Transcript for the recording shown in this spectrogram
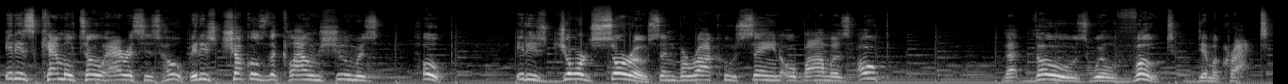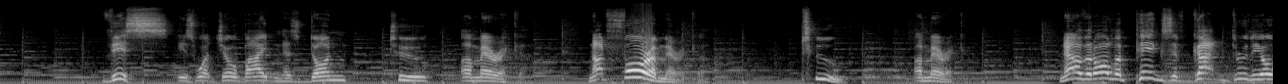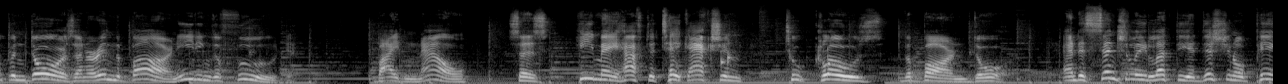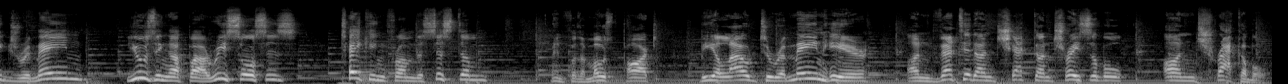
It is Camel Toe Harris's hope. It is Chuckles the Clown Schumer's hope. It is George Soros and Barack Hussein Obama's hope that those will vote Democrat. This is what Joe Biden has done to America. Not for America, to America. Now that all the pigs have gotten through the open doors and are in the barn eating the food, Biden now says he may have to take action to close the barn door and essentially let the additional pigs remain, using up our resources, taking from the system, and for the most part, be allowed to remain here unvetted, unchecked, untraceable, untrackable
